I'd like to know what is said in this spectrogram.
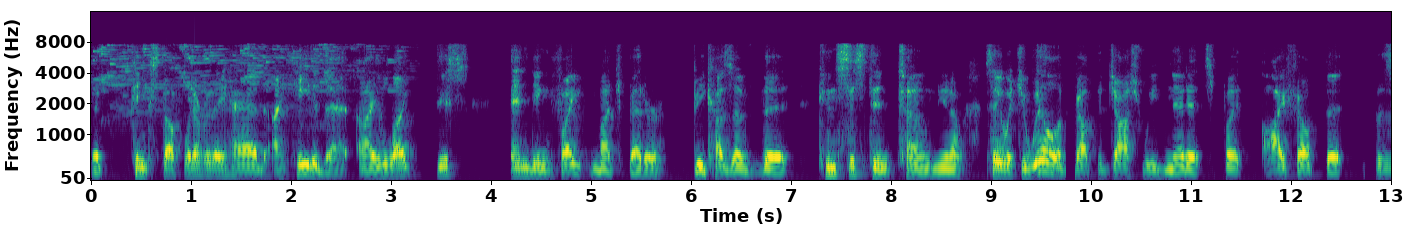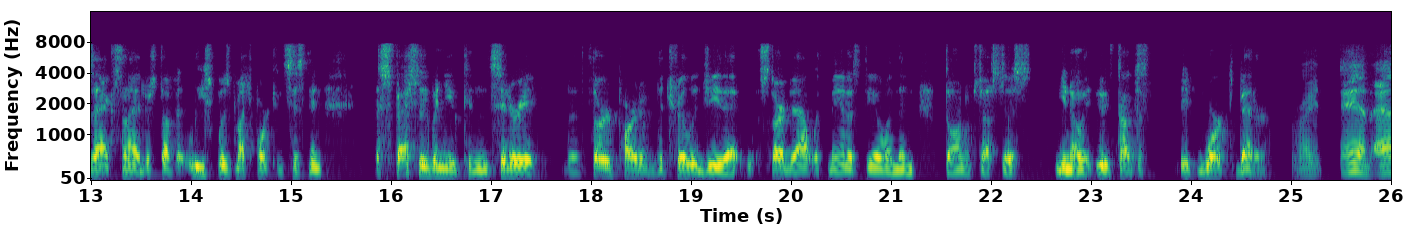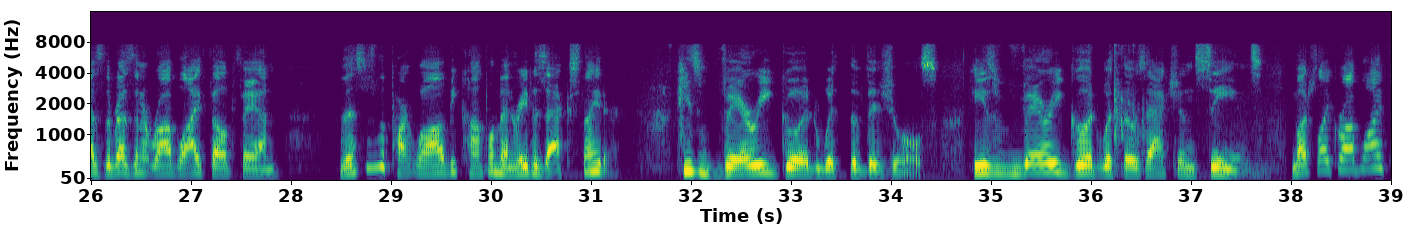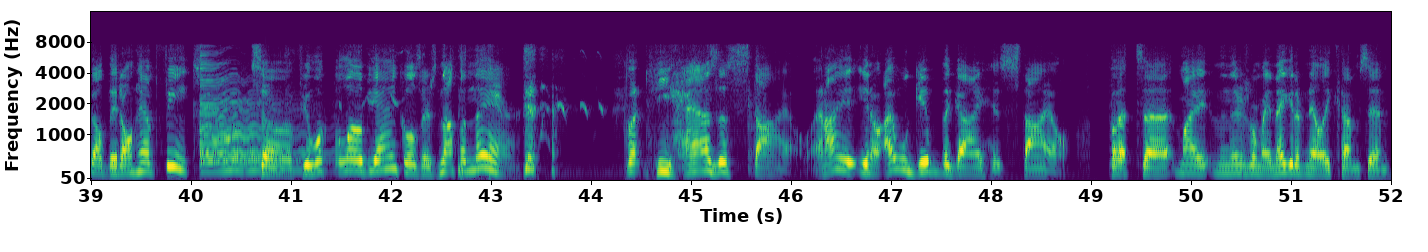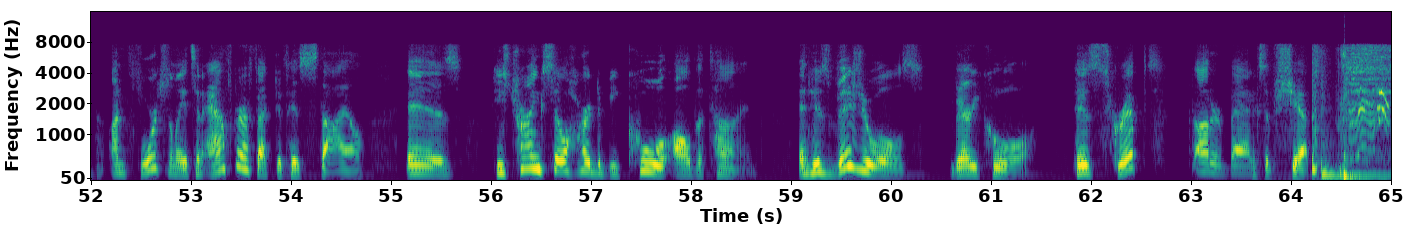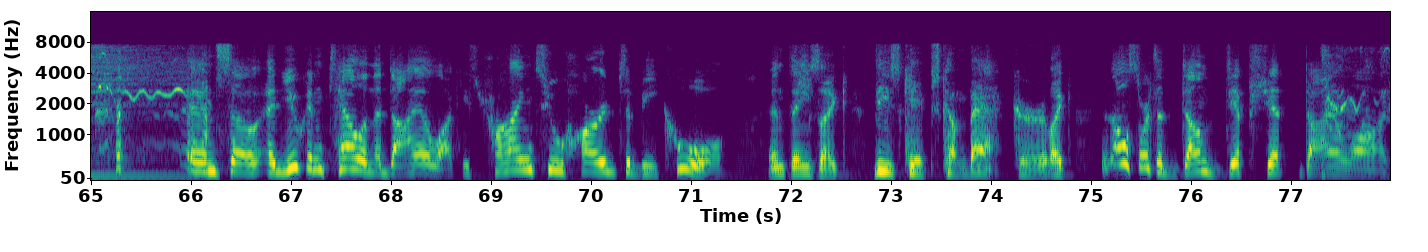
that pink stuff, whatever they had. I hated that. I liked this ending fight much better because of the consistent tone. You know, say what you will about the Joss Whedon edits, but I felt that the Zack Snyder stuff at least was much more consistent, especially when you consider it the third part of the trilogy that started out with Man of Steel and then Dawn of Justice. You know, it, it felt just it worked better. Right. And as the resident Rob Liefeld fan, this is the part where I'll be complimentary to Zack Snyder. He's very good with the visuals. He's very good with those action scenes. Much like Rob Liefeld, they don't have feet. So if you look below the ankles, there's nothing there. but he has a style. And I, you know, I will give the guy his style. But uh, my, and there's where my negative Nelly comes in. Unfortunately, it's an after effect of his style is he's trying so hard to be cool all the time. And his visuals, very cool. His script, utter bags of shit. And so, and you can tell in the dialogue, he's trying too hard to be cool. And things like, these capes come back, or like all sorts of dumb dipshit dialogue.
